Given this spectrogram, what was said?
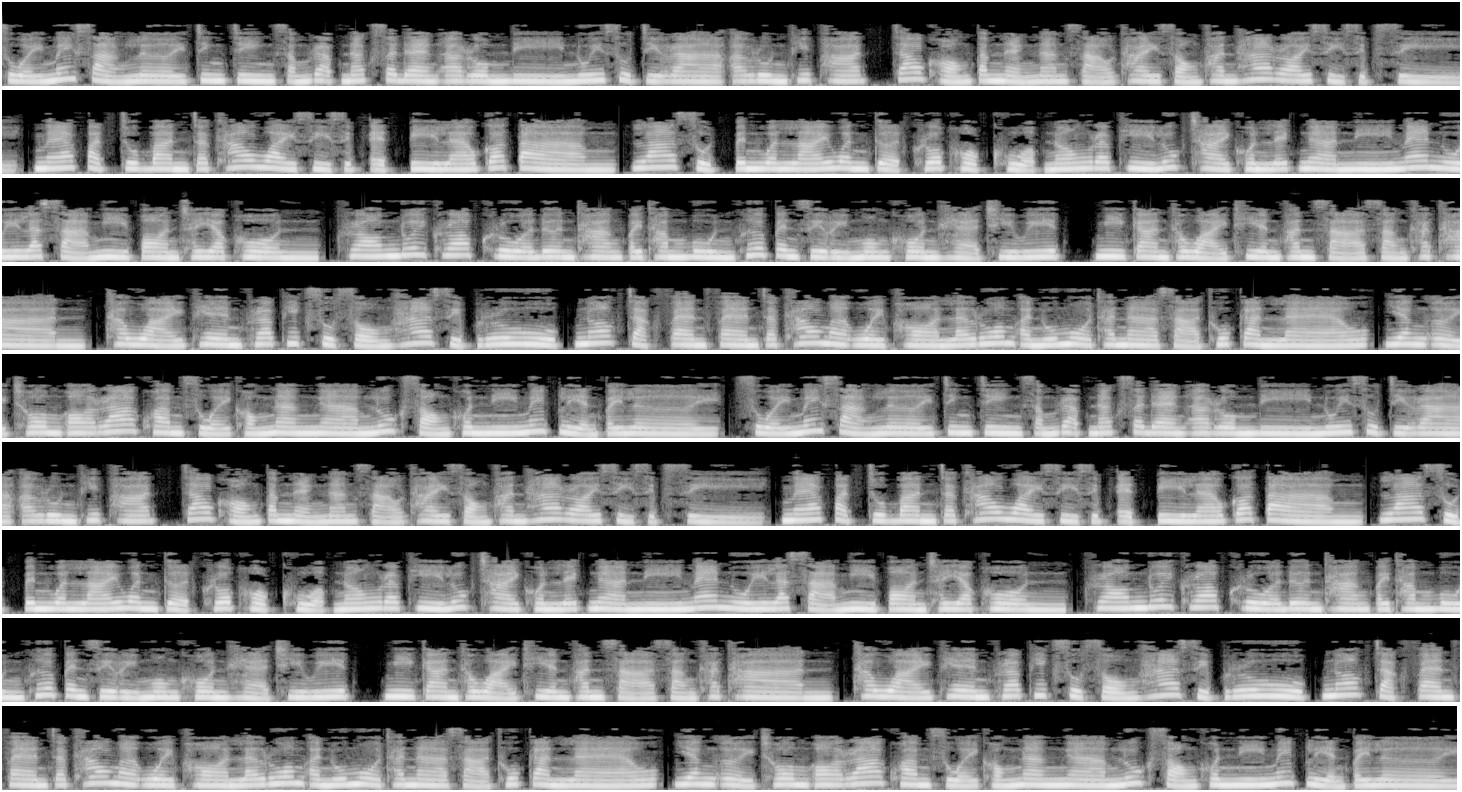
สวยไม่ส่างเลยจริงๆสำหรับนักแสดงอารมณ์ดี นุ้ยสุจิราอรุณทิพัฒน์เจ้าของตำแหน่งนางสาวไทย 2544 แม้ปัจจุบันจะเข้าวัย 41 ปีแล้วก็ตาม ล่าสุดเป็นวันล้ายวันเกิดครบ 6 ขวบน้องระพีลูกชายคนเล็กงานนี้แม่นุ้ยและสามีปอนชยพล พร้อมด้วยครอบครัวเดินทางไปทำบุญเพื่อเป็นสิริมงคลแห่ชีวิต มีการถวายเทียนพรรษาสังฆทาน ถวายเพนพระภิกษุสงฆ์ห้าสิบรูป นอกจากแฟนๆ จะเข้ามาอวยพรและร่วมอนุโมทนาสาธุกันแล้ว ยังเอ่ยชมออร่าความสวยของนางงามลูกสองคนนี้ไม่เปลี่ยนไปเลย สวยไม่ส่างเลยจริงๆสำหรับนักแสดงอารมณ์ดี นุ้ยสุจิราอรุณทิพัฒน์เจ้าของตำแหน่งนางสาวไทย 2544 แม้ปัจจุบันจะเข้าวัย 41 ปีแล้วแล้วก็ตาม ล่าสุดเป็นวันล้ายวันเกิดครบหกขวบน้องระพีลูกชายคนเล็กงานนี้แม่นุ้ยและสามีปอนชยพล พร้อมด้วยครอบครัวเดินทางไปทำบุญเพื่อเป็นสิริมงคลแห่ชีวิต มีการถวายเทียนพรรษาสังฆทาน ถวายเพนพระภิกษุสงฆ์50 รูป นอกจากแฟนๆ จะเข้ามาอวยพรและร่วมอนุโมทนาสาธุกันแล้ว ยังเอ่ยชมออร่าความสวยของนางงามลูกสองคนนี้ไม่เปลี่ยนไปเลย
